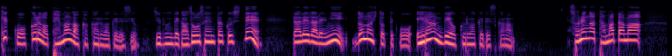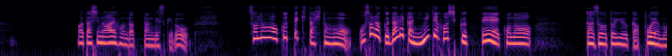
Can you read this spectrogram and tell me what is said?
結構送るの手間がかかるわけですよ。自分で画像を選択して、誰々にどの人ってこう選んで送るわけですから。それがたまたま私の iPhone だったんですけど、その送ってきた人もおそらく誰かに見てほしくって、この画像というかポエム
